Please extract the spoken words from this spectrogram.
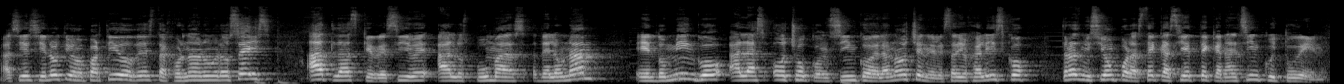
Así es, y el último partido de esta jornada número 6, Atlas que recibe a los Pumas de la UNAM el domingo a las 8.5 de la noche en el Estadio Jalisco. Transmisión por Azteca 7, Canal 5 y TUDN.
